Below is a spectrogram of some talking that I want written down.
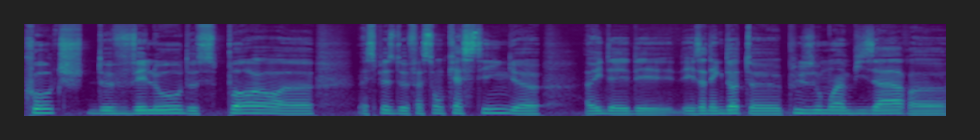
coach, de vélo, de sport, espèce de façon casting avec des, des, anecdotes euh, plus ou moins bizarres. Euh,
